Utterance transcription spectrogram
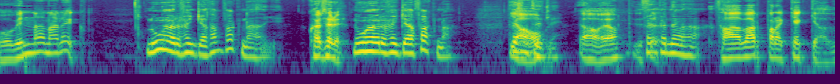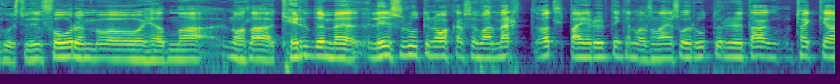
og vinna hann að leik Nú hefur þið fengið að það fagna það ekki. Hvað þeir eru? Nú hefur þið fengið að fagna Já, já, já það? það var bara geggjað, þú veist, við fórum og hérna, náttúrulega kerðum með liðsrútinu okkar sem var mert öll bæjar urðingan, var svona eins og rútur í dag, tvekja,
